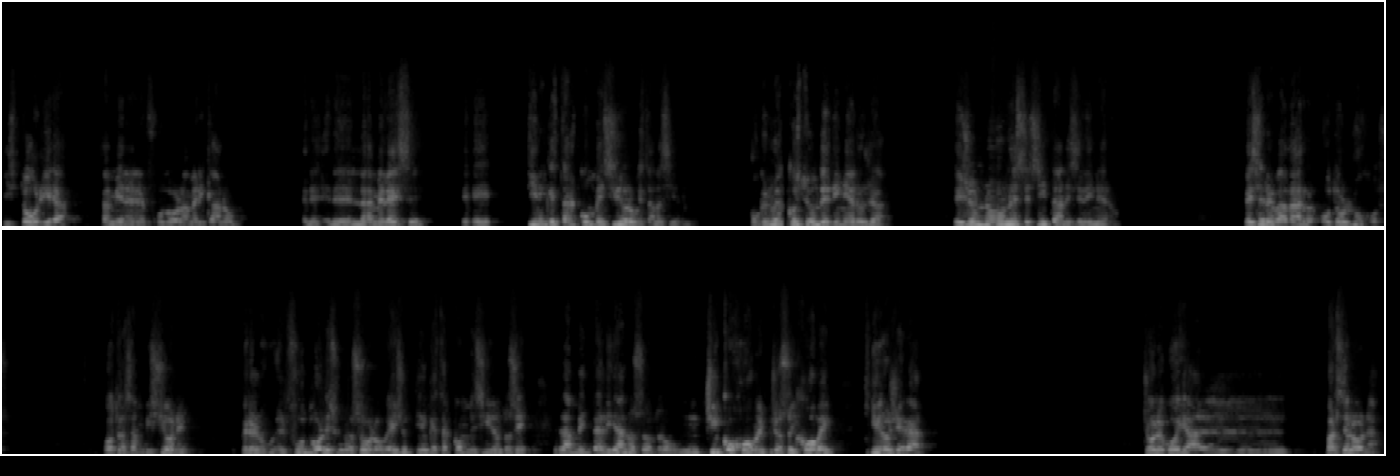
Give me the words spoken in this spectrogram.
historia, también en el fútbol americano, en, en la MLS, eh, tienen que estar convencidos de lo que están haciendo. Porque no es cuestión de dinero ya. Ellos no necesitan ese dinero. Ese le va a dar otros lujos, otras ambiciones pero el, fútbol es uno solo, ellos tienen que estar convencidos. Entonces, la mentalidad nosotros, un chico joven, yo soy joven, quiero llegar. Yo le voy al Barcelona.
